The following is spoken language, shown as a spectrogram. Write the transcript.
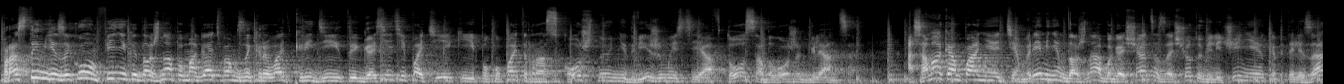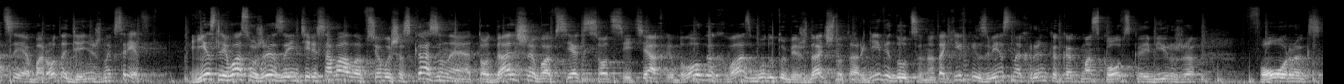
Простым языком финика должна помогать вам закрывать кредиты, гасить ипотеки и покупать роскошную недвижимость и авто с обложек глянца. А сама компания тем временем должна обогащаться за счет увеличения капитализации и оборота денежных средств. Если вас уже заинтересовало все вышесказанное, то дальше во всех соцсетях и блогах вас будут убеждать, что торги ведутся на таких известных рынках, как Московская биржа, Форекс,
